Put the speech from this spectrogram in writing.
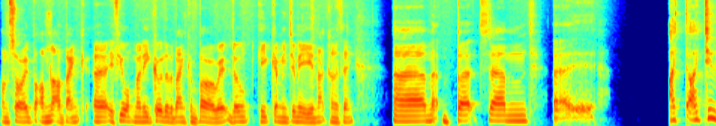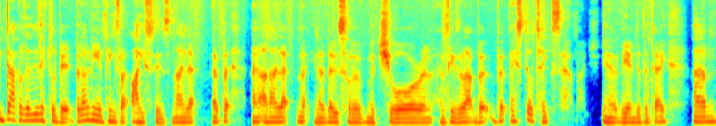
I'm sorry, but I'm not a bank. Uh, if you want money, go to the bank and borrow it. Don't keep coming to me and that kind of thing. Um, but um, uh, I, I do dabble a little bit, but only in things like ISAs, and I let, uh, but uh, and I let, let you know those sort of mature and, and things like that. But but they still take so much, you know. At the end of the day, um,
